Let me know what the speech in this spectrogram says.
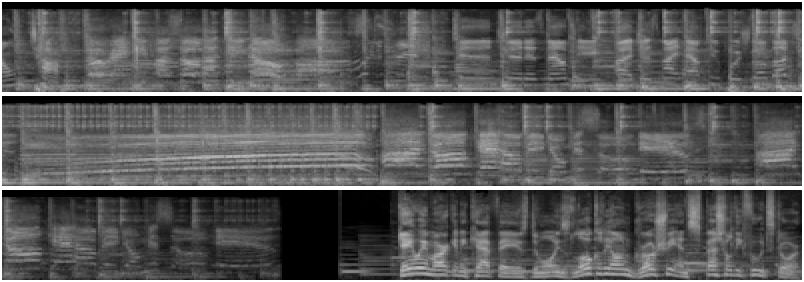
Got to be on top. Tension is mounting. I just might have to push the button. I don't care how big your missile is. I don't care how big your missile is. Gateway Market and Cafe is Des Moines' locally owned grocery and specialty food store,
